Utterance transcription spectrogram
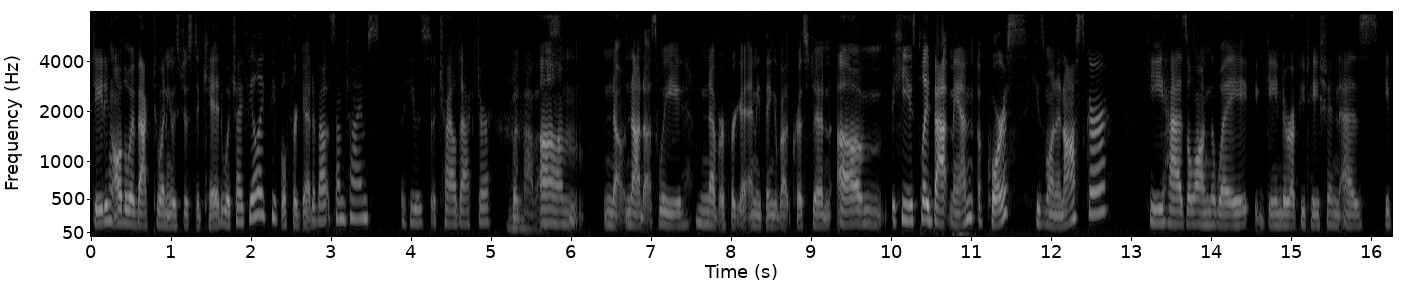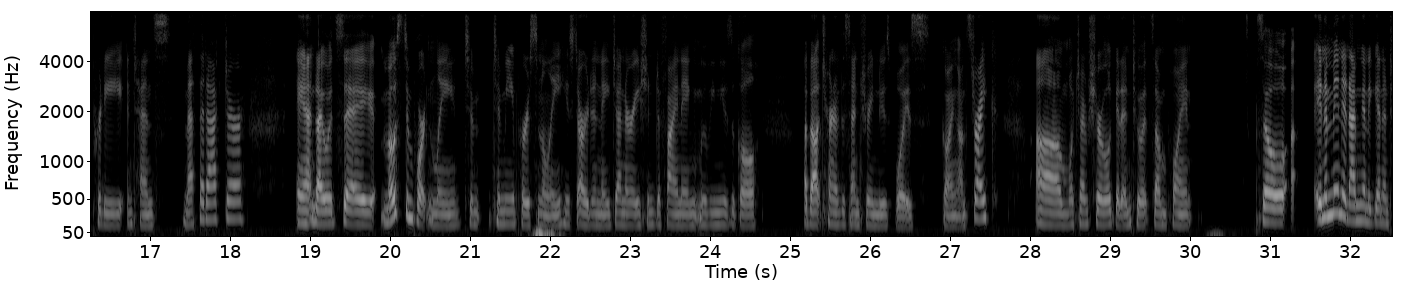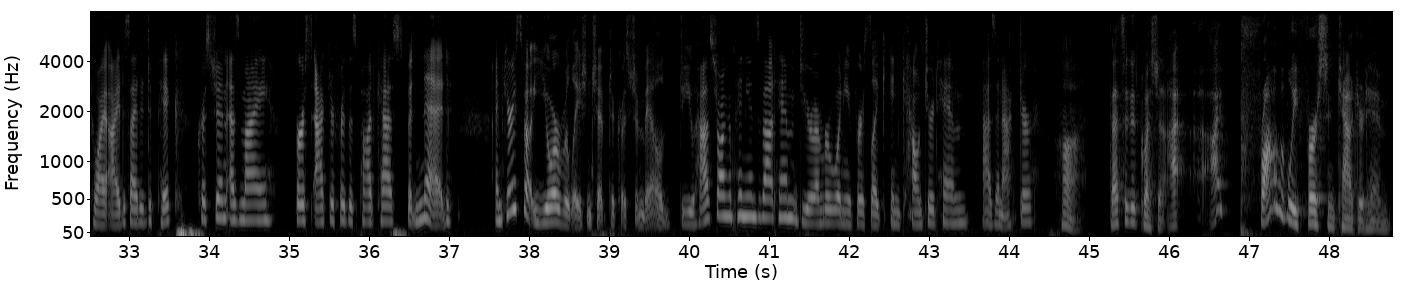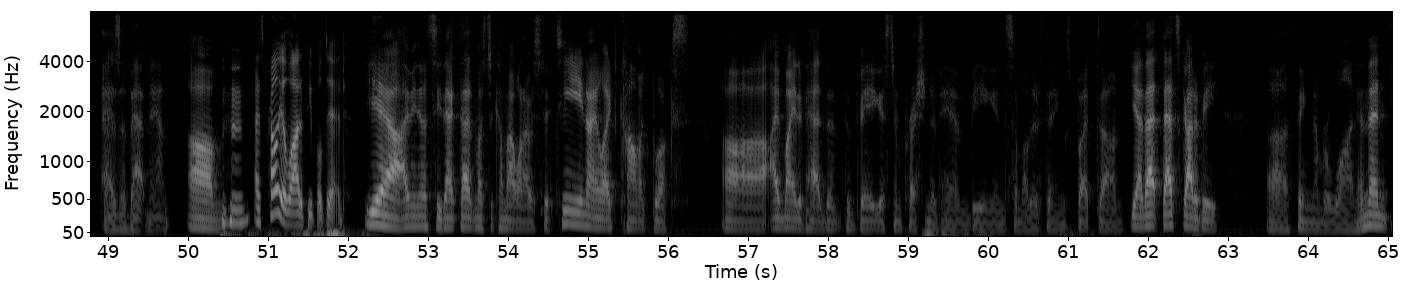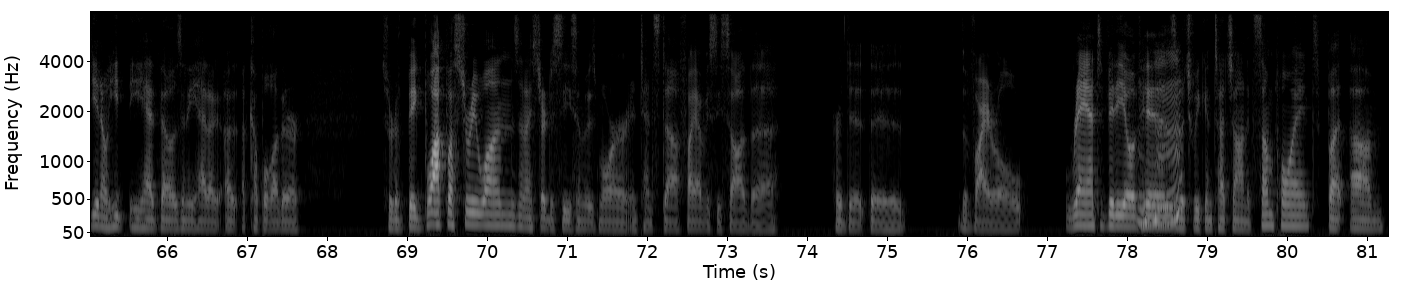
dating all the way back to when he was just a kid, which I feel like people forget about sometimes that he was a child actor. But not us. Um, no, not us. We never forget anything about Christian. Um, he's played Batman, of course. He's won an Oscar. He has, along the way, gained a reputation as a pretty intense method actor. And I would say, most importantly, to, to me personally, he starred in a generation defining movie musical about turn of the century newsboys going on strike, um, which I'm sure we'll get into at some point. So, uh, in a minute, I'm going to get into why I decided to pick Christian as my first actor for this podcast. But, Ned, I'm curious about your relationship to Christian Bale. Do you have strong opinions about him? Do you remember when you first like encountered him as an actor? Huh. That's a good question. I I probably first encountered him as a Batman. Um hmm As probably a lot of people did. yeah, I mean let's see that that must have come out when I was 15. I liked comic books. Uh I might have had the the vaguest impression of him being in some other things, but um yeah, that that's got to be uh thing number 1. And then, you know, he he had those and he had a, a, couple other sort of big blockbustery ones and I started to see some of his more intense stuff. I obviously saw the heard the the the viral rant video of his, Mhm. which we can touch on at some point. But um,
